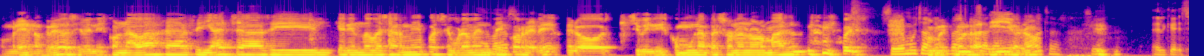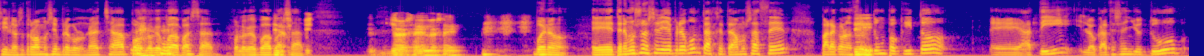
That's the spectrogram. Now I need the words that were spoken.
Hombre, no creo. Si venís con navajas y hachas y queriendo besarme, pues seguramente Además- correré. Pero si venís como una persona normal, pues, Se ve mucha pues gente un ratillo, ¿no? hachas. El que, sí, nosotros vamos siempre con un hacha por lo que pueda pasar. Por lo que pueda pasar. Yo lo sé, lo sé. Bueno, eh, tenemos una serie de preguntas que te vamos a hacer para conocerte Sí. un poquito eh, a ti, lo que haces en YouTube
